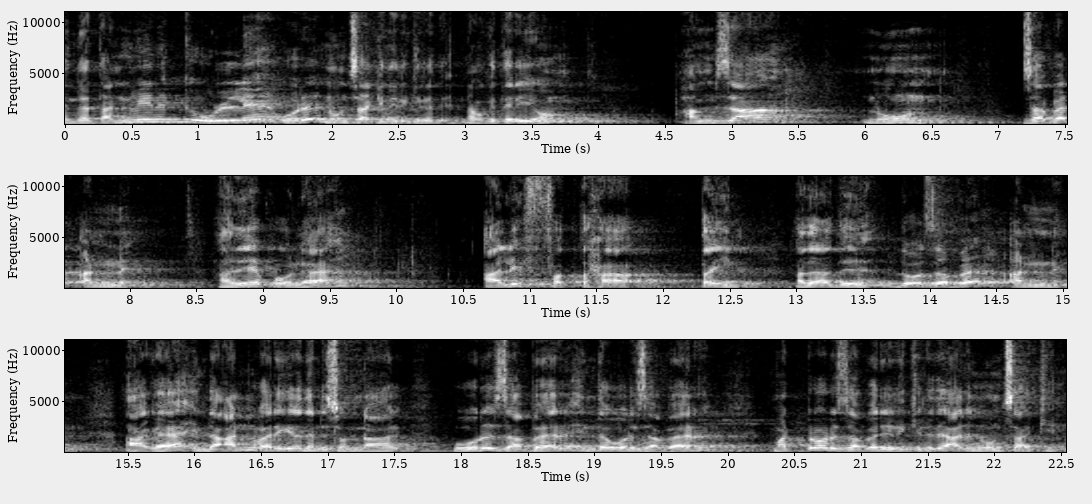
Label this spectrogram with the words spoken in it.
இந்த தன்வீனுக்கு உள்ளே ஒரு நூன் சாக்கின் இருக்கிறது. நமக்கு தெரியும் ஹம்சா நூன் ஜபர் அன்னு. அதே போல் அலிஃப் ஃபத்ஹா தைன். அதாவது தோ ஜபர் அன்னு. ஆக இந்த அன் வருகிறது என்று சொன்னால் ஒரு ஜபர் இந்த ஒரு ஜபர் மற்றொரு ஜபர் இருக்கிறது அது நூன் சாக்கின்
